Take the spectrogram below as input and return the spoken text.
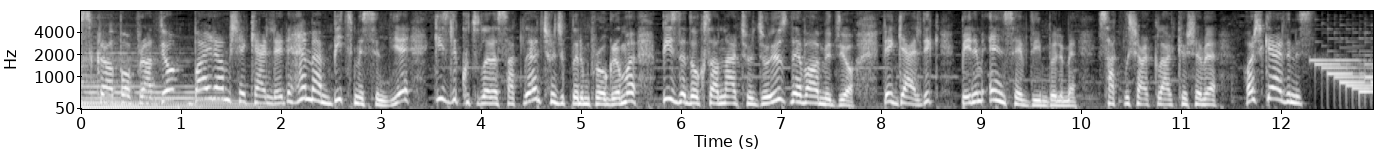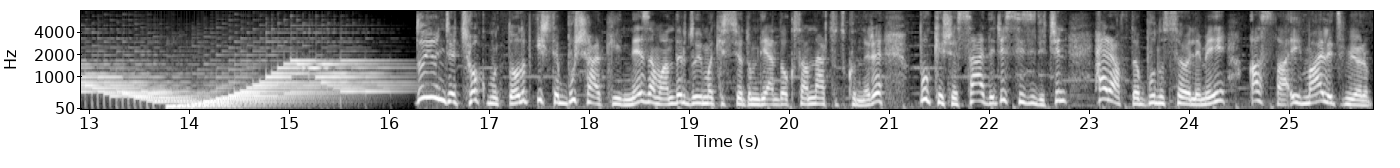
Burası Kral Pop Radyo. Bayram şekerlerini hemen bitmesin diye gizli kutulara saklayan çocukların programı Biz de 90'lar çocuğuyuz devam ediyor. Ve geldik benim en sevdiğim bölüme. Saklı şarkılar köşeme. Hoş geldiniz. Duyunca çok mutlu olup işte bu şarkıyı ne zamandır duymak istiyordum diyen 90'lar tutkunları bu köşe sadece sizin için her hafta bunu söylemeyi asla ihmal etmiyorum.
